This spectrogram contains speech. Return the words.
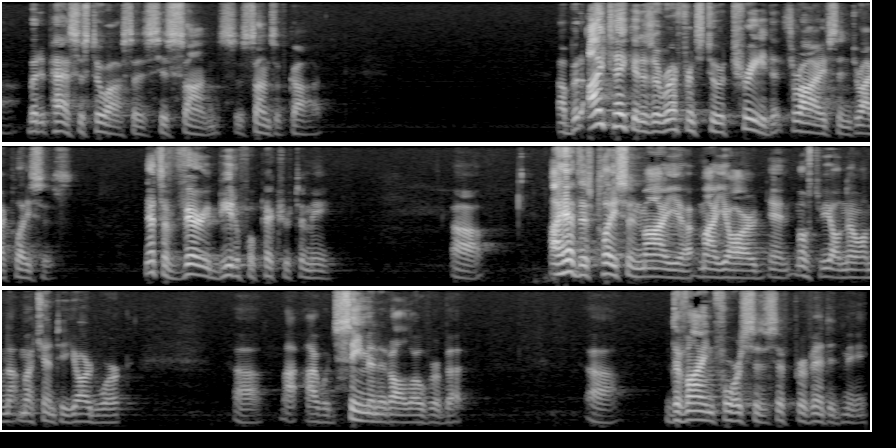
Uh, but it passes to us as his sons, as sons of God. Uh, but I take it as a reference to a tree that thrives in dry places. That's a very beautiful picture to me. Uh, I have this place in my, uh, my yard, and most of y'all know I'm not much into yard work. Uh, I, I, would cement it all over, but uh, divine forces have prevented me.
